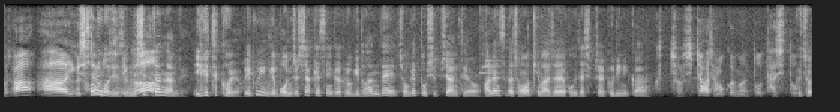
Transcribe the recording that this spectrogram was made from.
그렇죠. 아, 아 이거 선은 거져 있어요. 근데 없으니까. 십자는 안 돼. 이게 특허예요. 레이쿡 이게 먼저 시작했으니까 그러기도 한데 저게 또 쉽지 않대요. 밸런스가 정확히 맞아야 거기다 십자를 그리니까. 그렇죠. 십자가 잘못 그으면 또 다시 또 그렇죠.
